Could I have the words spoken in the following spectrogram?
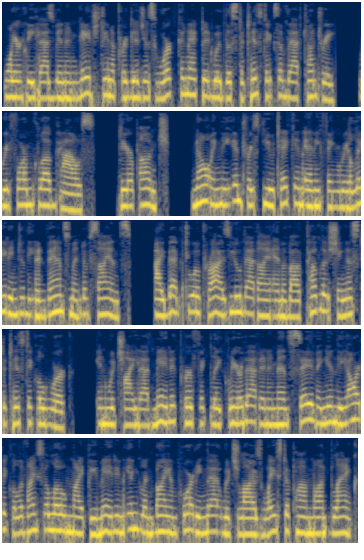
where he has been engaged in a prodigious work connected with the statistics of that country. Reform Club House. Dear Punch, knowing the interest you take in anything relating to the advancement of science, I beg to apprise you that I am about publishing a statistical work, in which I have made it perfectly clear that an immense saving in the article of ice alone might be made in England by importing that which lies waste upon Mont Blanc.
